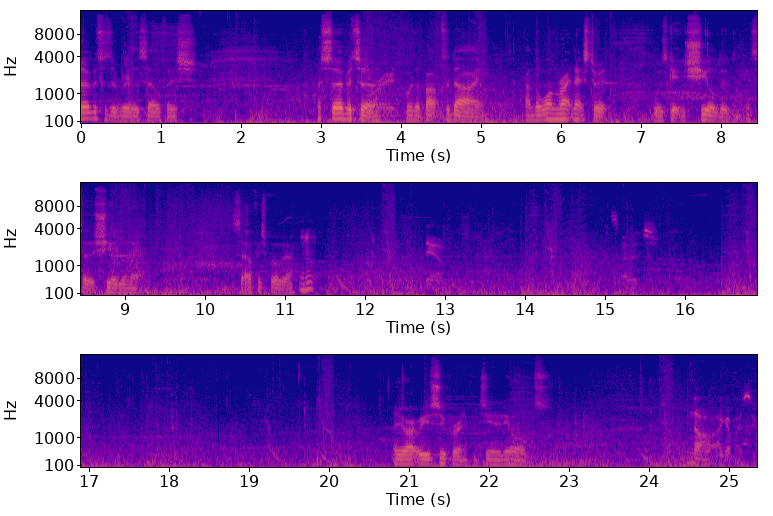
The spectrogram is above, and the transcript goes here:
Servitors are really selfish. A servitor Right. was about to die, and the one right next to it was getting shielded instead of shielding it. Selfish bugger. Mm-hmm. Damn. Savage. Are you alright with your super or anything? Do you need any orbs? No, I got my super.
